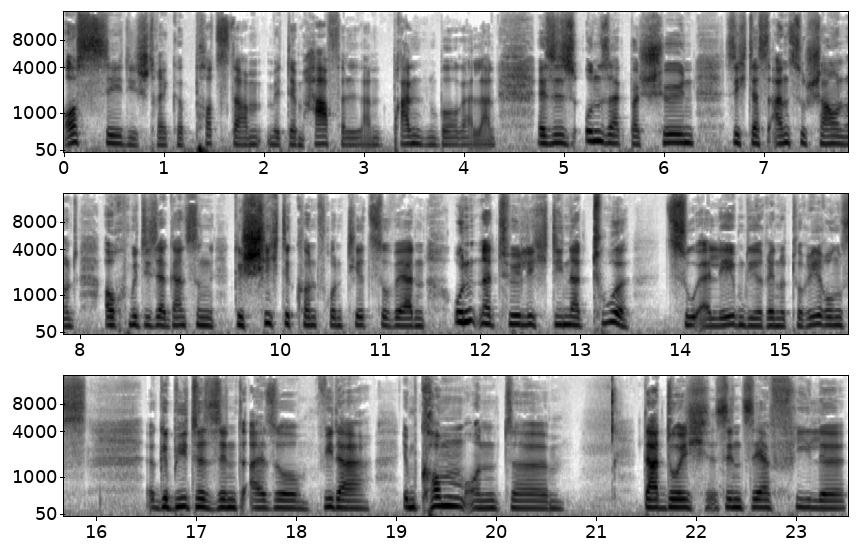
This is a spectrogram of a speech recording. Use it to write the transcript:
Ostsee, die Strecke Potsdam mit dem Havelland, Brandenburger Land. Es ist unsagbar schön, sich das anzuschauen und auch mit dieser ganzen Geschichte konfrontiert zu werden und natürlich die Natur zu erleben. Die Renaturierungsgebiete sind also wieder im Kommen und äh, Dadurch sind sehr viele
